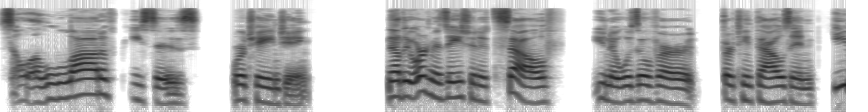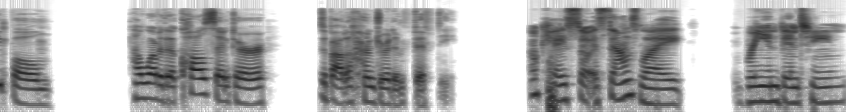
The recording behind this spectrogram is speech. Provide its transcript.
So a lot of pieces were changing. Now, the organization itself, you know, was over 13,000 people. However, the call center is about 150. Okay, so it sounds like reinventing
